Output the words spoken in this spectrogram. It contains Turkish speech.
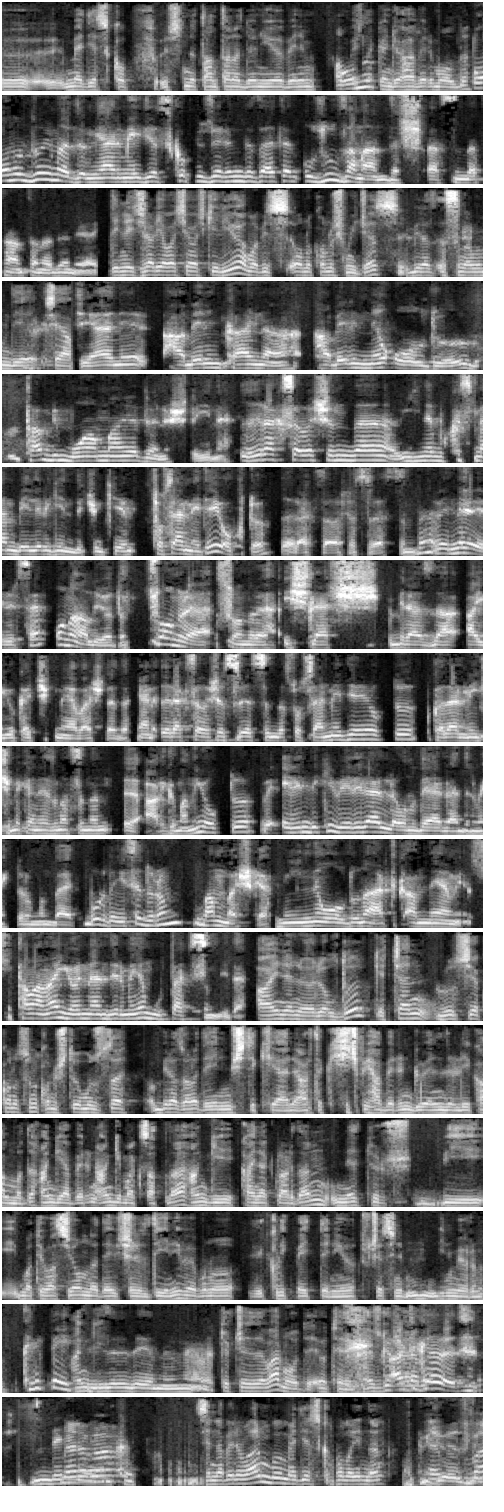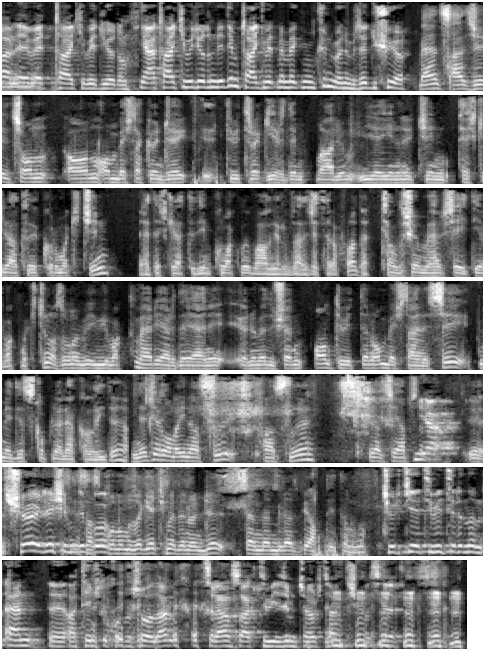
medyaskop üstünde tantana dönüyor. Benim 15 dakika önce haberim oldu. Onu duymadım. Yani medyaskop üzerinde zaten uzun zamandır aslında tantana dönüyor. Dinleyiciler yavaş yavaş geliyor ama biz onu konuşmayacağız. Biraz ısınalım diye şey yaptık. Yani haberin kaynağı, haberin ne olduğu tam bir muammaya dönüştü yine. Irak Savaşı'nda yine bu kısmen belirgindi. Çünkü sosyal medya yoktu Irak Savaşı sırasında ve ne verirsen onu alıyordun. Sonra sonra işler biraz daha ayyuka çıkmaya başladı. Yani Irak Savaşı sırasında sosyal medya yoktu. Bu kadar linç mekanizmasının e, argümanı yoktu ve elindeki verilerle onu değerlendirmek durumundaydı. Burada ise durum bambaşka. Neyin ne olduğunu artık anlayamıyorsun. Tamamen yönlendirmeye muhtaçsın bir de. Aynen öyle oldu. Geçen Rusya konusunu konuştuğumuzda biraz ona değinmiştik. Yani artık hiçbir haberin güvenilirliği kalmadı. Hangi haberin hangi maksatla, hangi kaynak,lardan ne tür bir motivasyonla devşirildiğini ve bunu clickbait deniyor. Türkçesini bilmiyorum. Clickbait hangi? bize de dayanıyor. Evet. Türkçede de var mı o, o terim? Özgür Artık merhaba. evet. Merhaba. Senin haberin var mı bu Medyascope olayından? Evet, var evet takip ediyordum. Yani takip ediyordum dediğim takip etmemek mümkün mü önümüze düşüyor. Ben sadece son 10-15 dakika önce Twitter'a girdim malum yayını için teşkilatı kurmak için. Yani teşkilat dediğim kulaklığı bağlıyorum sadece telefona da. Çalışıyorum her şey diye bakmak için. O zaman bir, bir baktım her yerde yani önüme düşen 10 tweetten 15 tanesi Medyascope ile alakalıydı. Nedir olayın aslı, faslı? Biraz şey yapsana. Ya evet. şöyle şimdi Esas bu konumuza geçmeden önce senden biraz bir update alalım. Türkiye Twitter'ının en e, ateşli konusu olan trans aktivizm tör tartışmasının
